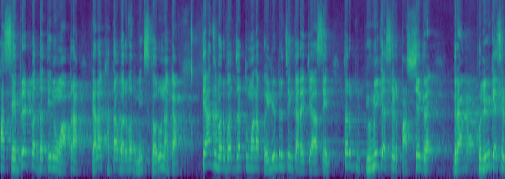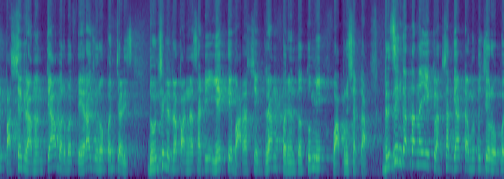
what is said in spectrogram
हा सेपरेट पद्धतीने वापरा. त्याला खताबरोबर मिक्स करू नका. त्याचबरोबर जर तुम्हाला पहिली ड्रिचिंग करायची असेल तर ह्युमिक ऍसिड पाचशे ग्रॅ ग्रॅम फुलविक ॲसिड पाचशे ग्रॅम आणि त्याबरोबर तेरा झिरो पंचेचाळीस दोनशे लिटर पाण्यासाठी एक ते बाराशे ग्रॅमपर्यंत तुम्ही वापरू शकता. ड्रेसिंग करताना एक लक्षात घ्या टोमॅटोची रोपं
